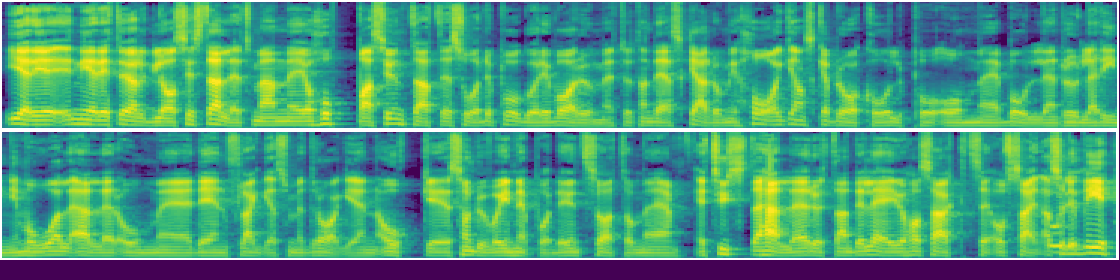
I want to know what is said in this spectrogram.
er ner i ett ölglas istället. Men jag hoppas ju inte att det är så det pågår i varummet. Utan det ska de ju ha ganska bra koll på om eh, bollen rullar in i mål eller om eh, det är en flagga som är dragen. Och eh, som du var inne på, det är inte så att de är, är tysta heller. Utan det lär ju ha sagt offside. Alltså det blir,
